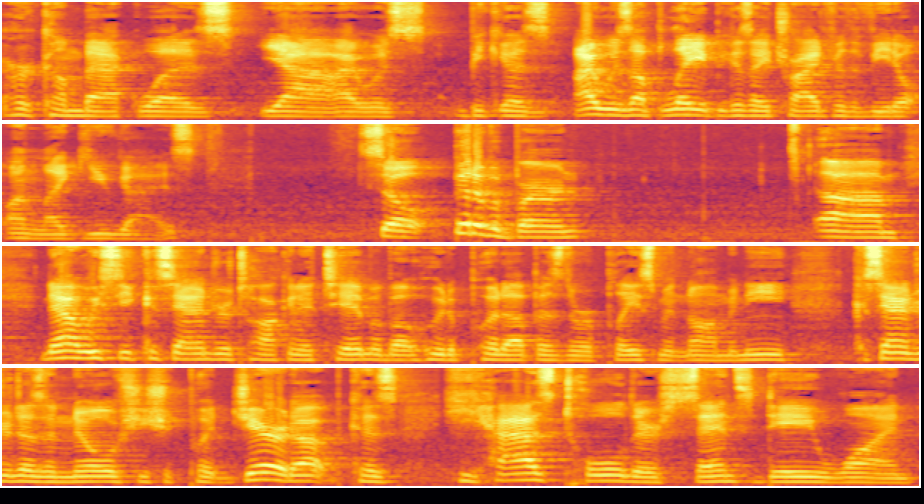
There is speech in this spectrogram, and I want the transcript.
her comeback was, yeah, I was because I was up late because I tried for the veto, unlike you guys. So, bit of a burn. Um, now we see Cassandra talking to Tim about who to put up as the replacement nominee. Cassandra doesn't know if she should put Jared up because he has told her since day one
